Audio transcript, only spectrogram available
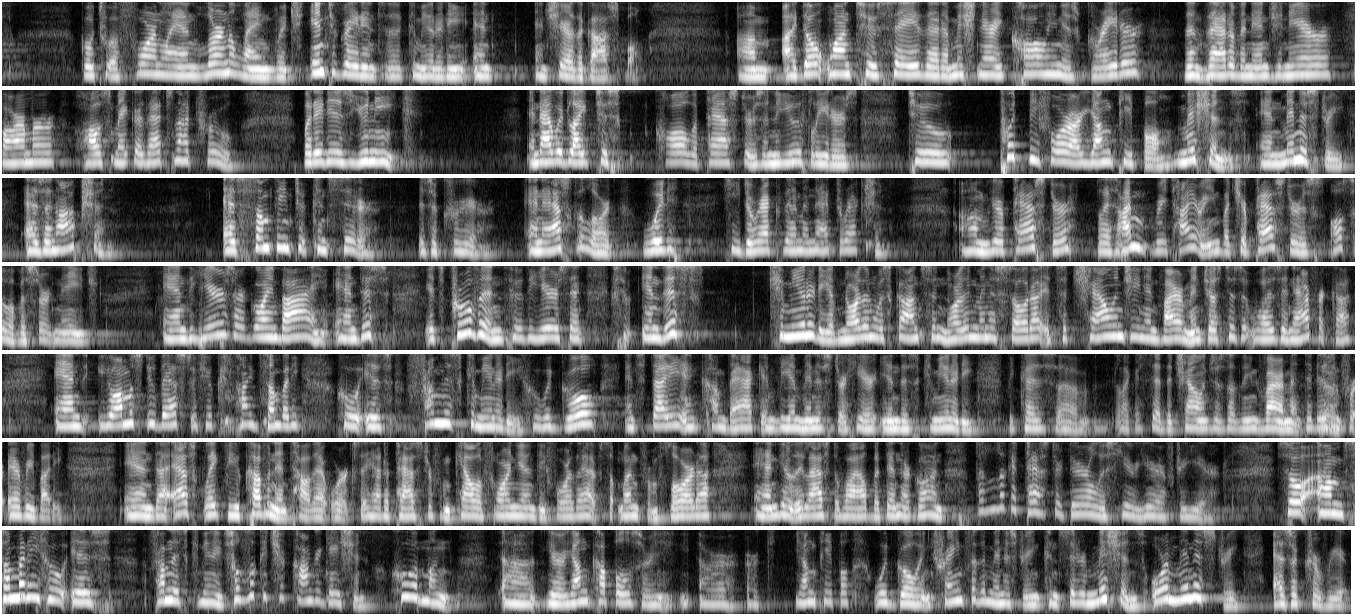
go to a foreign land, learn a language, integrate into the community, and, and share the gospel. Um, I don't want to say that a missionary calling is greater than that of an engineer, farmer, housemaker. That's not true. But it is unique. And I would like to call the pastors and the youth leaders to put before our young people missions and ministry as an option, as something to consider as a career, and ask the Lord, would He direct them in that direction? Um, your pastor, I'm retiring, but your pastor is also of a certain age. And the years are going by, and this, it's proven through the years that in this community of northern Wisconsin, northern Minnesota, it's a challenging environment, just as it was in Africa. And you almost do best if you can find somebody who is from this community, who would go and study and come back and be a minister here in this community. Because, um, like I said, the challenges of the environment, it not for everybody. And uh, ask Lakeview Covenant how that works. They had a pastor from California, and before that, one from Florida. And, you know, they last a while, but then they're gone. But look at Pastor Daryl is here year after year. So, um, somebody who is from this community. So look at your congregation. Who among uh, your young couples or, or, or, young people would go and train for the ministry and consider missions or ministry as a career?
